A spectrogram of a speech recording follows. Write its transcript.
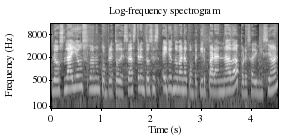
Los Lions son un completo desastre, entonces ellos no van a competir para nada por esa división.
